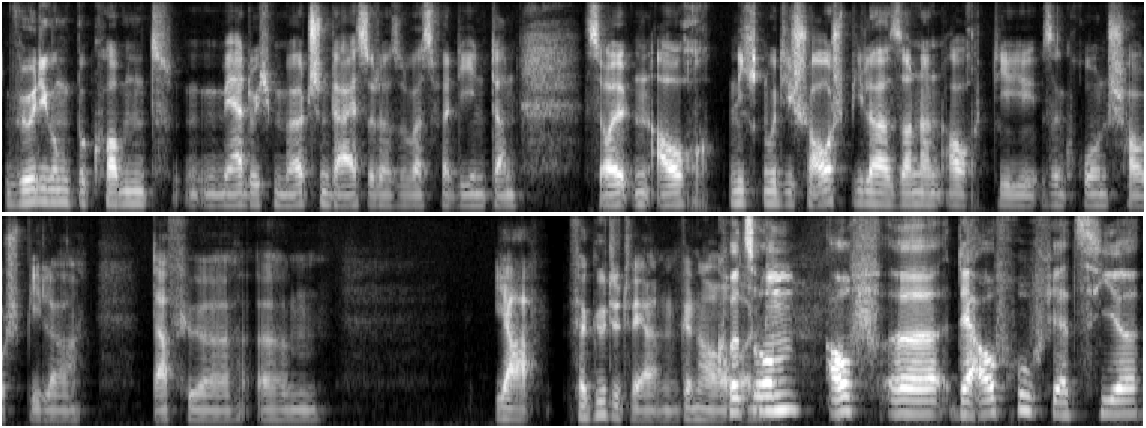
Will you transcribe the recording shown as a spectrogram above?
Würdigung bekommt, mehr durch Merchandise oder sowas verdient, dann sollten auch nicht nur die Schauspieler, sondern auch die Synchronschauspieler dafür ähm, ja, vergütet werden, genau. Kurzum, auf, äh, der Aufruf jetzt hier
